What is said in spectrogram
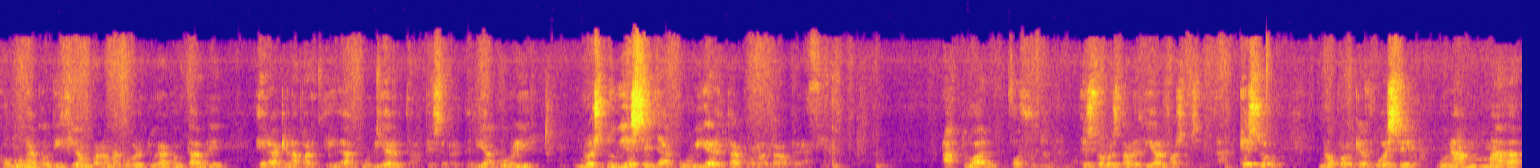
como una condición para una cobertura contable era que la partida cubierta que se pretendía cubrir no estuviese ya cubierta con otra operación, actual o futura. Eso lo establecía el FAS 80. Eso no porque fuese una mala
